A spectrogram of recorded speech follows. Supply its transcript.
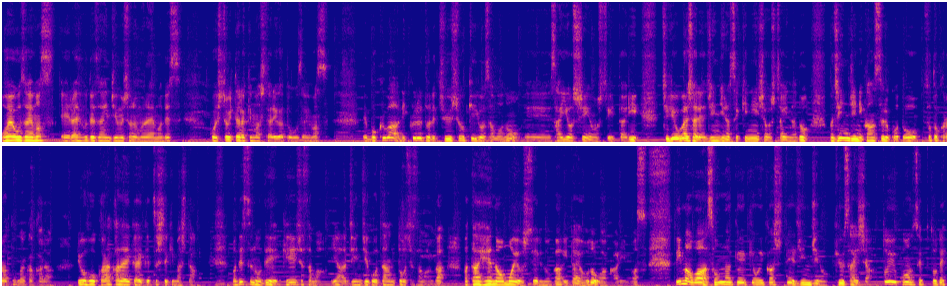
おはようございます。ライフデザイン事務所の村山です。ご視聴いただきましてありがとうございます。僕はリクルートで中小企業様の、え採用支援をしていたり、事業会社で人事の責任者をしたりなど、人事に関することを外からと中から、両方から課題解決してきました。まですので、経営者様や人事ご担当者様が、ま大変な思いをしているのが痛いほどわかります。で今はそんな経験を生かして人事の救済者というコンセプトで、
